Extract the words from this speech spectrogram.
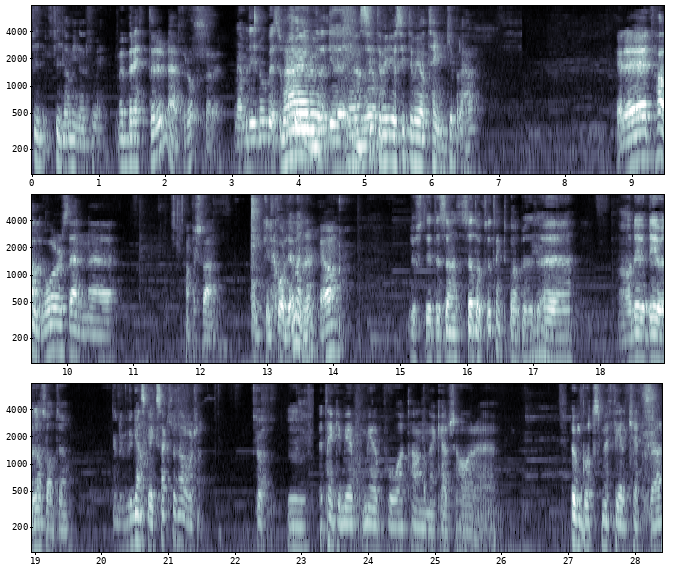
Fin, fina minnen för mig. Men berättade du det här för oss eller? Nej men det är nog bäst att Nej, men in det jag, sitter med, jag sitter med och tänker på det här. Är det ett halvår sedan eh, han försvann? Onkel Kolja menar du? Ja. Just det, det satt jag också och tänkte på honom precis. Eh, ja det, det är väl något sånt ja. Det är väl ganska exakt ett halvår sedan. Tror jag. Mm. Jag tänker mer, mer på att han kanske har eh, umgåtts med fel kretsar.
